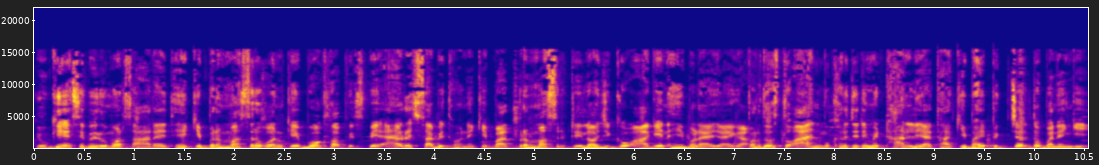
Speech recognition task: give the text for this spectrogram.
क्योंकि ऐसे भी रूमर्स आ रहे थे कि ब्रह्मास्त्र वन के बॉक्स ऑफ़िस पे एवरेज साबित होने के बाद ब्रह्मास्त्र ट्रिलॉजी को आगे नहीं बढ़ाया जाएगा। पर दोस्तों आयन मुखर्जी ने ठान लिया था की भाई पिक्चर तो बनेंगी।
